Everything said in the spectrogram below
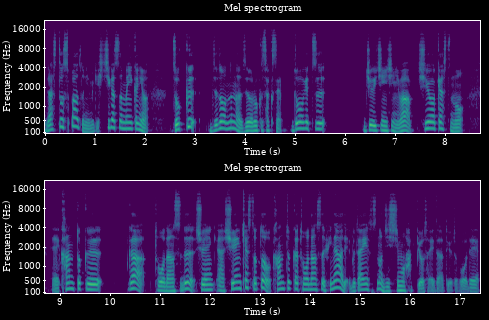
ラストスパートに向け7月6日には続0706作戦。同月11日には主要キャストの監督が登壇する主演主演キャストと監督が登壇するフィナーレ舞台挨拶の実施も発表されたというところで、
